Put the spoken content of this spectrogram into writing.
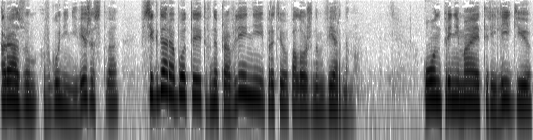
Разум в гуне невежества – всегда работает в направлении, противоположном верному. Он принимает религию,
